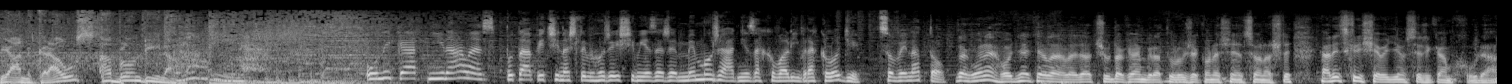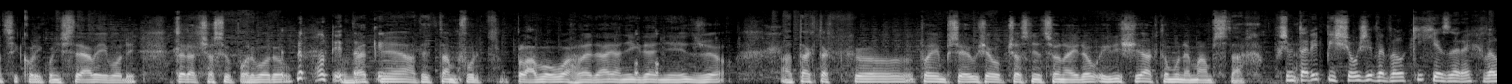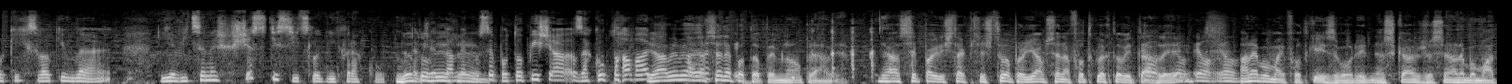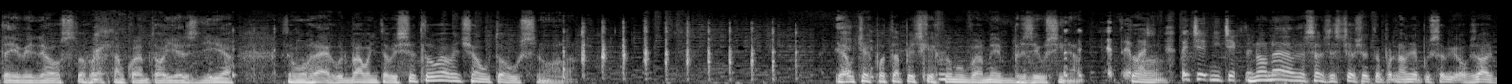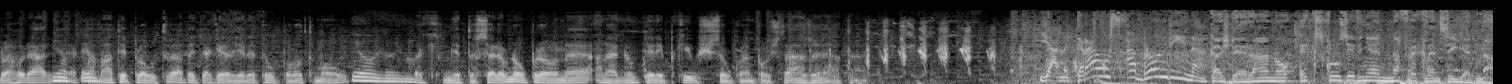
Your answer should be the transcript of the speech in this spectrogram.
Jan Kraus a blondýna. Unikátní nález. Potápěči našli v hořejším jezeře mimořádně zachovalý vrak lodi. Co vy na to? Tak on je hodně těle hledačů, tak já jim gratuluju, že konečně něco našli. Já vždycky, když je vidím, si říkám, chudáci, kolik oni stráví vody, teda času pod vodou. No, vody ve taky. tmě a teď tam furt plavou a hledají a nikde nic, že jo. A tak, tak eh, to jim přeju, že občas něco najdou, i když já k tomu nemám vztah. Všem tady píšou, že ve velkých jezerech, velkých s velkým V, je více než 6 tisíc lodních vraků. Já to Takže tam jako se potopíš a zakopáváš. Já vím, já, já se nepotopím, no právě. Já si pak, když tak přečtu a podívám se na fotku, jak to vytáhli. Jo, jo, jo, jo. A nebo mají fotky z vody dneska, že se, nebo máte i video z toho, jak tam kolem toho jezdí a k tomu hraje hudba, oni to vysvětlují a většinou u toho usnu. Ale. Já u těch potapických filmů velmi brzy usínám. Ty máš večerníček. No ne, já jsem zjistil, že to na mě působí obzvlášť blahodárně, Jo, jak jo. má ty ploutve a teď jak je- jede tou polotmou Jo, jo, jo. tak mě to se rovnou prolne a najednou ty rybky už jsou kolem polštáře a tak. Jan Kraus a blondýna. Každé ráno exkluzivně na Frekvenci 1.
